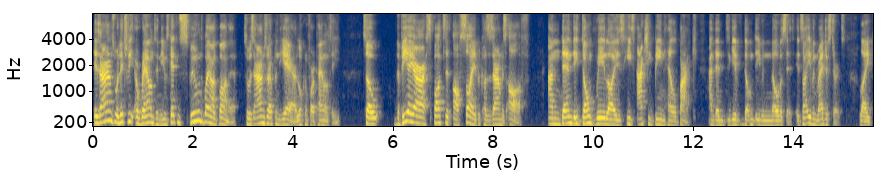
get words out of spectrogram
His arms were literally around him. He was getting spooned by Ogbonna, so his arms are up in the air looking for a penalty. So the VAR spots it offside because his arm is off, and then they don't realize he's actually being held back, and then they give don't even notice it. It's not even registered. Like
